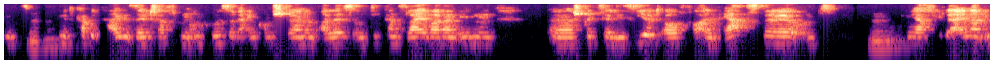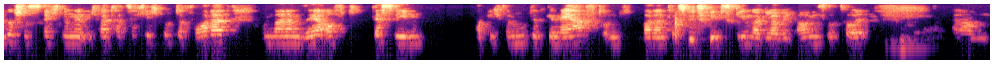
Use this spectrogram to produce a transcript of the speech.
mit, mhm. mit Kapitalgesellschaften und größere Einkommenssteuern und alles. Und die Kanzlei war dann eben äh, spezialisiert auf vor allem Ärzte und mhm. ja, viele Einnahmenüberschussrechnungen. Ich war tatsächlich unterfordert und war dann sehr oft deswegen, habe ich vermutet, genervt und war dann fürs Betriebsklima, glaube ich, auch nicht so toll. Ähm,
